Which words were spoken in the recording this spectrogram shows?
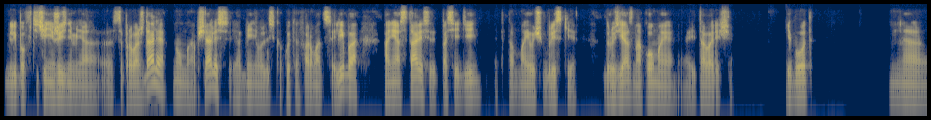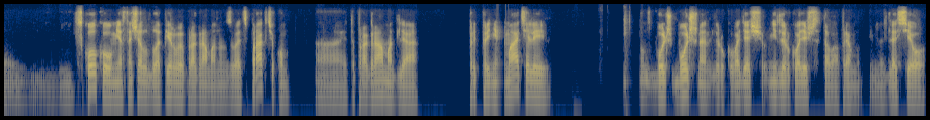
либо в течение жизни меня э, сопровождали, ну, мы общались и обменивались какой-то информацией, либо они остались и по сей день, это там мои очень близкие друзья, знакомые и товарищи. И вот э, в Сколково у меня сначала была первая программа, она называется «Практикум». А, Это программа для предпринимателей, ну, больше, больше, наверное, для руководящего, не для руководящего состава, а прямо именно для SEO,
